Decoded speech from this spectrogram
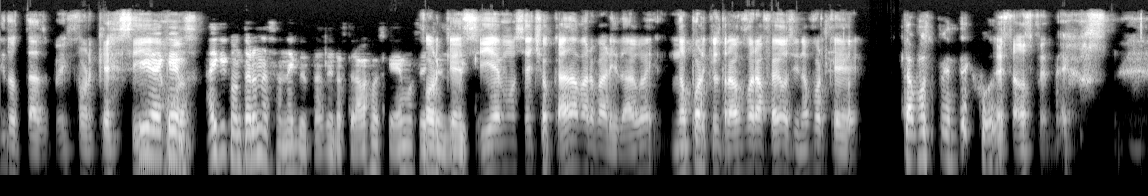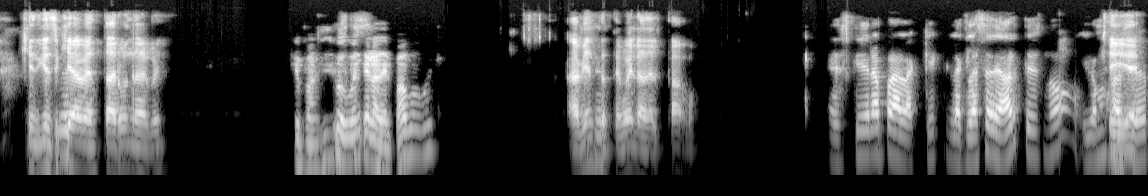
anécdotas, güey, porque sí, Sí, hay que, hay que contar unas anécdotas de los trabajos que hemos hecho. porque sí hemos hecho cada barbaridad, güey. No porque el trabajo fuera feo, sino porque Estamos pendejos. estamos pendejos. ¿Quién, quién se quiere aventar una, güey? Que Francisco cuente la del pavo, güey. Aviéntate, güey, la del pavo. Es que era para la, que- la clase de artes, ¿no? Íbamos Sí, a eh. hacer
